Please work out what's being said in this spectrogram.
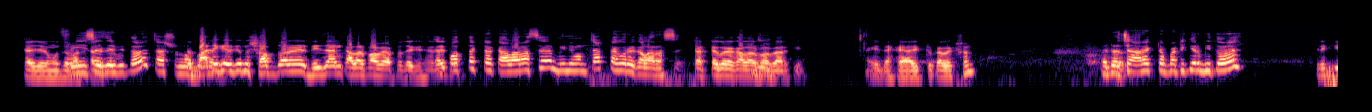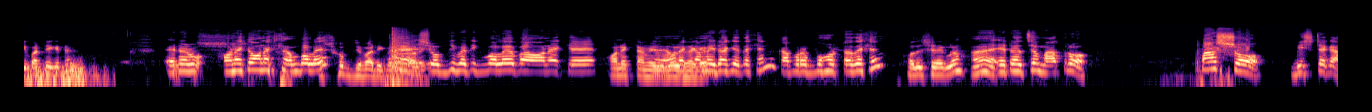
সাইজের মধ্যে ফ্রি সাইজের ভিতরে চারশো তো নব্বই বাটিকের কিন্তু সব ধরনের ডিজাইন কালার পাবে আপনাদের কাছে প্রত্যেকটা কালার আছে মিনিমাম চারটা করে কালার আছে। চারটা করে কালার পাবে আর কি। এই দেখে আর একটু কালেকশন এটা হচ্ছে আরেকটা বাটিকের ভিতরে। এটা কি বাটিক এটা? এটার অনেকে অনেক নাম বলে। সবজি বাটিক হ্যাঁ সবজি বাটিক বলে বা অনেকে অনেক নামে হ্যাঁ, অনেক নামে এটাকে দেখেন কাপড়ের বহরটা দেখেন। কত এগুলো? হ্যাঁ এটা হচ্ছে মাত্র পাঁচশো বিশ টাকা।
